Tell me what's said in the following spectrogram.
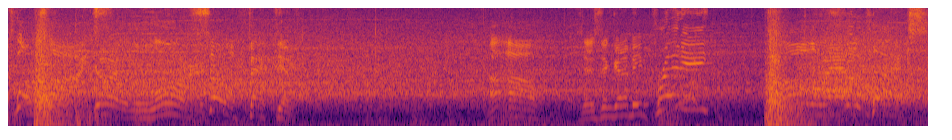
Clothesline. Good Lord. So effective. Uh-oh. This isn't going to be pretty. All the way out. Suplex.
